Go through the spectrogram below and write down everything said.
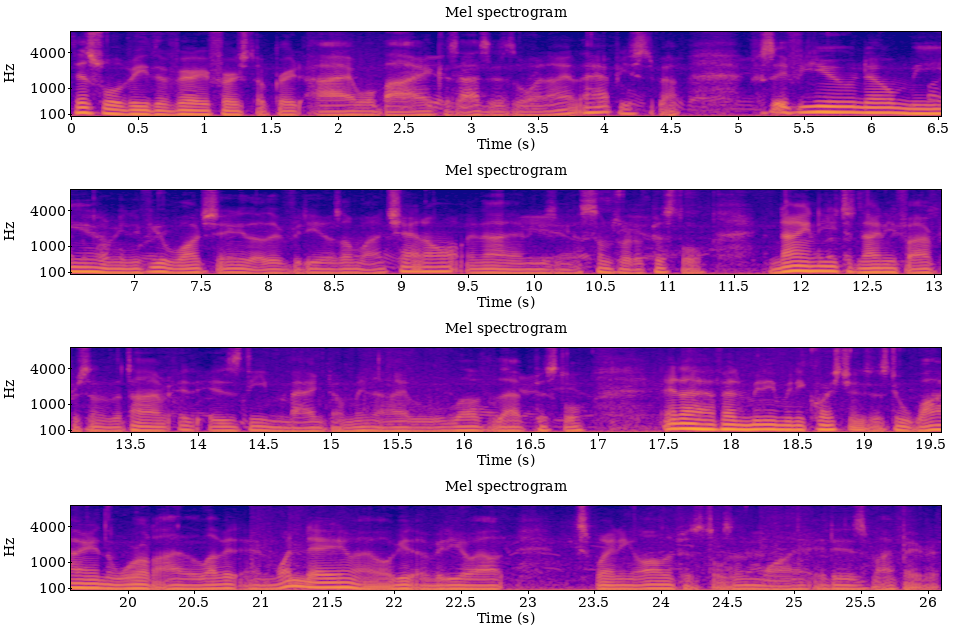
this will be the very first upgrade I will buy because this is the one I am the happiest about. Because if you know me, I mean if you watched any of the other videos on my channel and I am using some sort of pistol, 90 to 95% of the time it is the Magnum and I love that pistol. And I have had many many questions as to why in the world I love it and one day I will get a video out explaining all the pistols and why it is my favorite.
